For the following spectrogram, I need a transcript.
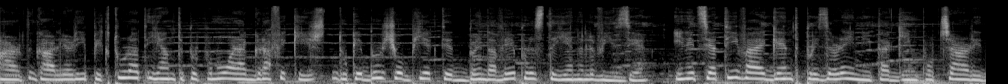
Art Gallery, pikturat janë të përpunuara grafikisht, duke bërë që objektet brenda veprës të jenë në lëvizje. Iniciativa e Gent Prizrenit, Agim Poçarit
